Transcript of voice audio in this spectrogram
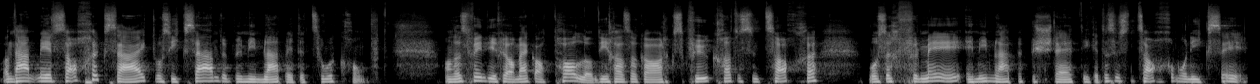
und haben mir Sachen gesagt, die sie sehen über mein Leben in der Zukunft. Und das finde ich ja mega toll. Und ich habe sogar das Gefühl gehabt, das sind Sachen, die sich für mich in meinem Leben bestätigen. Das sind Sachen, die ich sehe.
